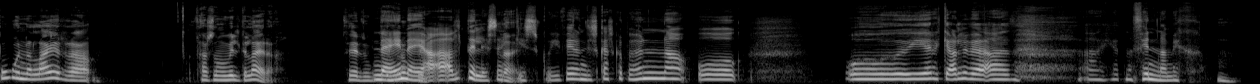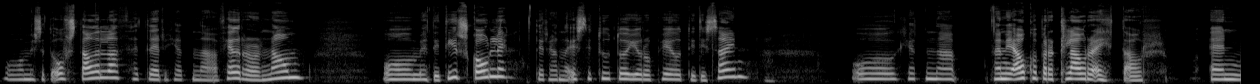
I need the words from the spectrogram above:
búin að læra það sem þú vildi læra? Nei, nei, aldeilis ekki, nei. sko. Ég fyrir hann í skarskapa hönna og, og ég er ekki alveg að, að hérna, finna mig. Mm. Og mér finnst þetta ofstáðlað. Þetta er hérna fjagra ára nám og mér þetta í dýrskóli. Þetta er hérna Instituto Europeo di Design og hérna þannig ákvað bara að klára eitt ár en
